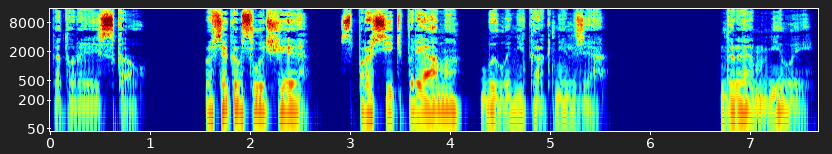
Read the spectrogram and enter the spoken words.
которое искал. Во всяком случае, спросить прямо было никак нельзя. «Грэм, милый,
